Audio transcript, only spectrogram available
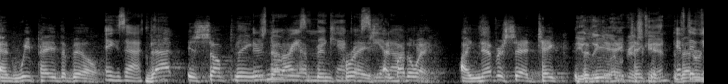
and we pay the bill. Exactly. That is something There's no that I reason have they been can't praised. see a And by the way, I never said take The the, VA, take can. it, the If the Veterans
